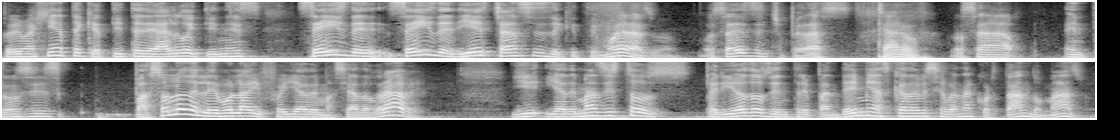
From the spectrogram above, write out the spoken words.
Pero imagínate que a ti te dé algo y tienes 6 de, 6 de 10 chances de que te mueras, bro. O sea, es de hecho pedazos. Claro. O sea, entonces pasó lo del ébola y fue ya demasiado grave. Y, y además de estos periodos entre pandemias cada vez se van acortando más. bro.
